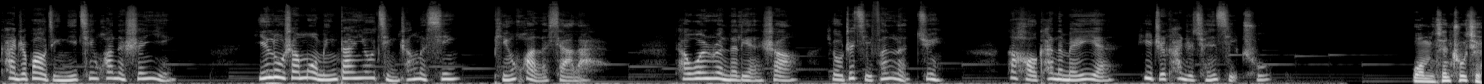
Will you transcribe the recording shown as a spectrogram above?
看着抱紧倪清欢的身影。一路上莫名担忧、紧张的心平缓了下来，他温润的脸上有着几分冷峻，那好看的眉眼一直看着全喜初。我们先出去，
